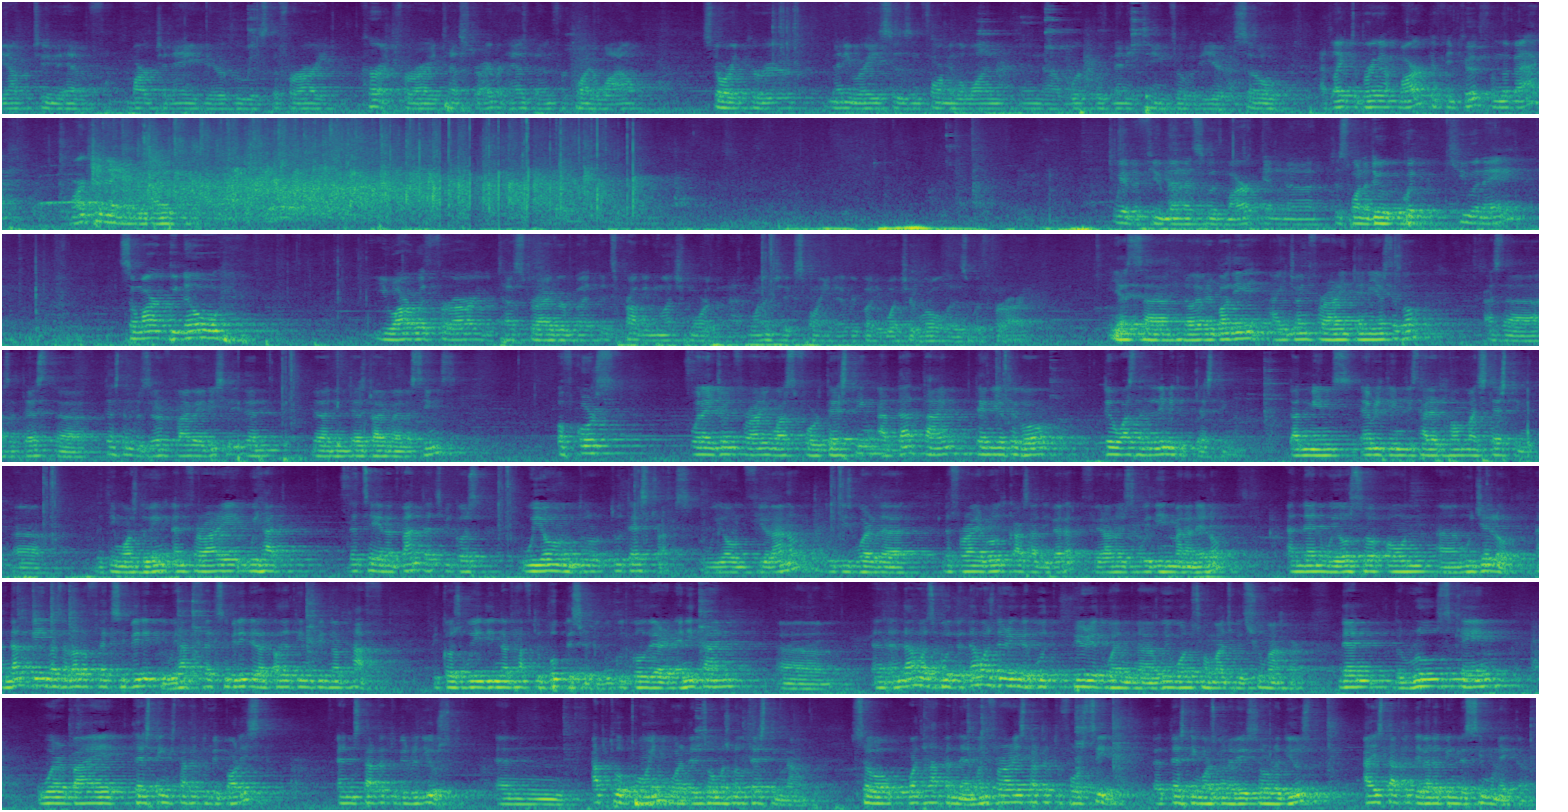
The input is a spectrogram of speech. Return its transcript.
the opportunity to have Marc Gené here, who is the Ferrari, current Ferrari test driver, and has been for quite a while. Storied career, many races in Formula One, and uh, worked with many teams over the years. So I'd like to bring up Marc, if he could, from the back. Marc Gené, everybody. We have a few minutes with Marc and uh, just want to do a quick Q&A. So Marc, we know you are with Ferrari, you're a test driver, but it's probably much more than that. Why don't you explain to everybody what your role is with Ferrari? Yes, uh, hello everybody. I joined Ferrari 10 years ago as a, as a test, uh, test and reserve driver initially, then, then I've been test driver ever since. Of course, when I joined Ferrari was for testing. At that time, 10 years ago, there was unlimited testing. That means every team decided how much testing uh, the team was doing, and Ferrari, we had, let's say, an advantage because we own two, two test tracks. We own Fiorano, which is where the, the Ferrari road cars are developed. Fiorano is within Maranello. And then we also own uh, Mugello. And that gave us a lot of flexibility. We had flexibility that other teams did not have because we did not have to book the circuit. We could go there anytime. Uh, and, and, that was good. That was during the good period when uh, we won so much with Schumacher. Then the rules came whereby testing started to be polished and started to be reduced. And up to a point where there is almost no testing now. So what happened then? When Ferrari started to foresee that testing was going to be so reduced, I started developing the simulator.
